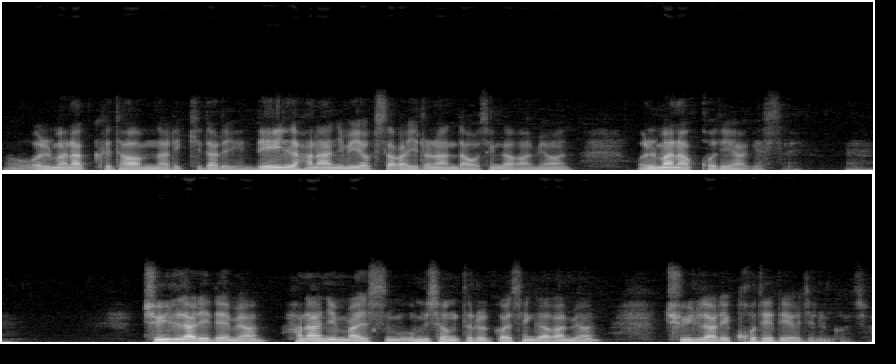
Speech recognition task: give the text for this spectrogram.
어, 얼마나 그 다음 날이 기다리 내일 하나님의 역사가 일어난다고 생각하면 얼마나 고대하겠어요. 주일날이 되면 하나님 말씀 음성 들을 걸 생각하면 주일날이 고대되어지는 거죠.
